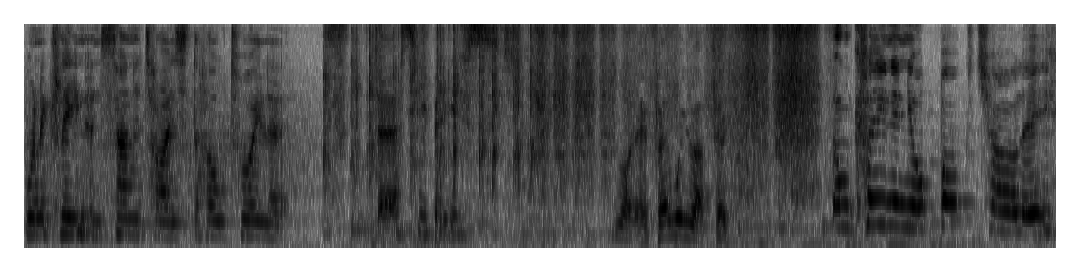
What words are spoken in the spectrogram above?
want to clean and sanitise the whole toilet. Dirty beast. Right there, Claire, what are you up to? I'm cleaning your bog, Charlie.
